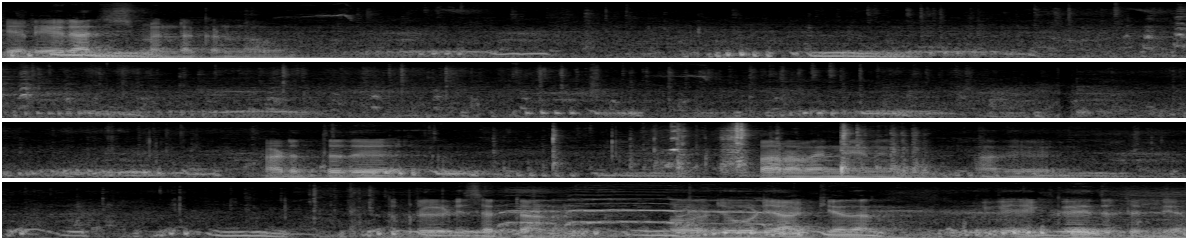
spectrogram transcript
ചെറിയൊരു അഡ്ജസ്റ്റ്മെന്റ് ഒക്കെ ഉണ്ടാവും. അടുത്തത് പറവ തന്നെയാണ്. അത് ഇത് ബ്രീഡ് സെറ്റാണ് ഇപ്പോൾ ജോഡി ആക്കിയതാണ്. എഗ് ചെയ്തിട്ടില്ല.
